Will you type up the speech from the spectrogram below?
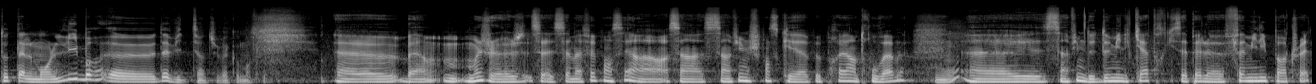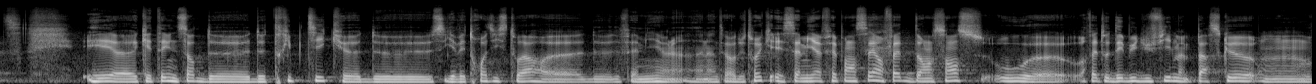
totalement libre. Euh, David, tiens, tu vas commencer. Euh, ben, moi, je, je- ça m'a fait penser à. C'est un, film, je pense, qui est à peu près introuvable. Euh, c'est un film de 2004 qui s'appelle Family Portraits et euh, qui était une sorte de, de triptyque de. Il y avait trois histoires euh, de, de famille à l'in- à l'intérieur du truc et ça m'y a fait penser en fait dans le sens où, euh, en fait, au début du film, parce que on,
